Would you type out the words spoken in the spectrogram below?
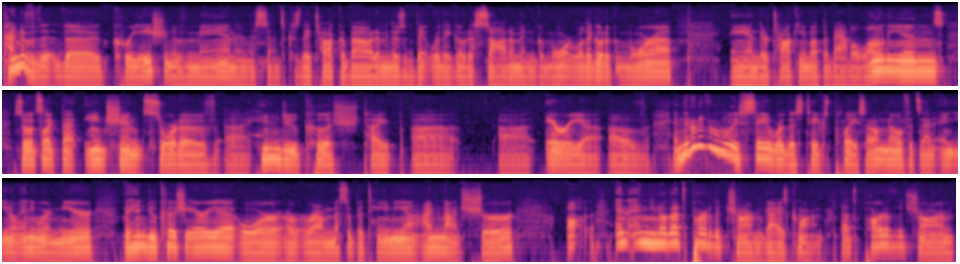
kind of the, the creation of man in a sense because they talk about i mean there's a bit where they go to sodom and gomorrah well they go to gomorrah and they're talking about the babylonians so it's like that ancient sort of uh, hindu kush type uh, uh, area of and they don't even really say where this takes place i don't know if it's at any, you know anywhere near the hindu kush area or, or around mesopotamia i'm not sure and and you know that's part of the charm, guys. Come on, that's part of the charm.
